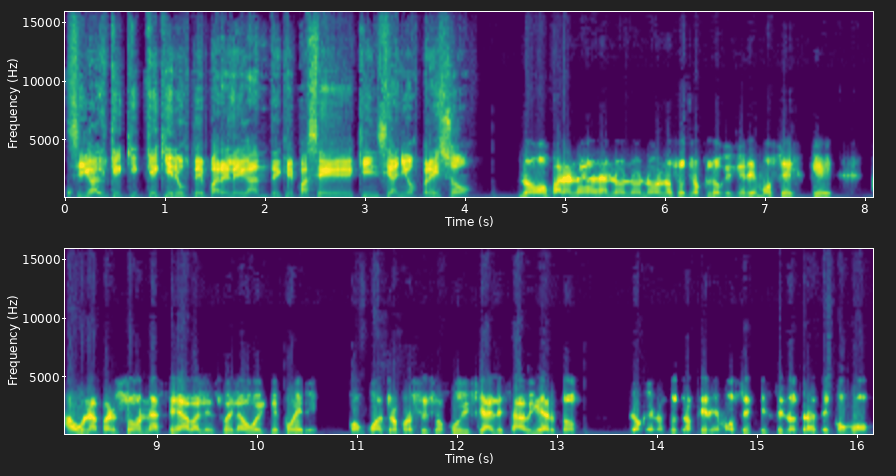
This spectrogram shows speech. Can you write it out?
Sigal, ¿qué, qué quiere usted para elegante? ¿Que pase 15 años preso? No, para nada, no, no, no. Nosotros lo que queremos es que a una persona, sea Valenzuela o el que fuere, con cuatro procesos judiciales abiertos, lo que nosotros queremos es que se lo trate como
